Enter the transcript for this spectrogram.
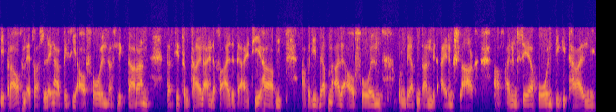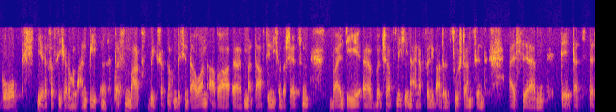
Die brauchen etwas länger, bis sie aufholen. Das liegt daran, dass sie zum Teil eine veraltete IT haben, aber die werden alle aufholen und werden dann mit einem Schlag auf einem sehr hohen digitalen Niveau ihre Versicherungen anbieten. Das mag, wie gesagt, noch ein bisschen dauern, aber äh, man darf die nicht unterschätzen, weil die äh, wirtschaftlich in einer völlig anderen Zustand sind als ähm, die, das, das,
